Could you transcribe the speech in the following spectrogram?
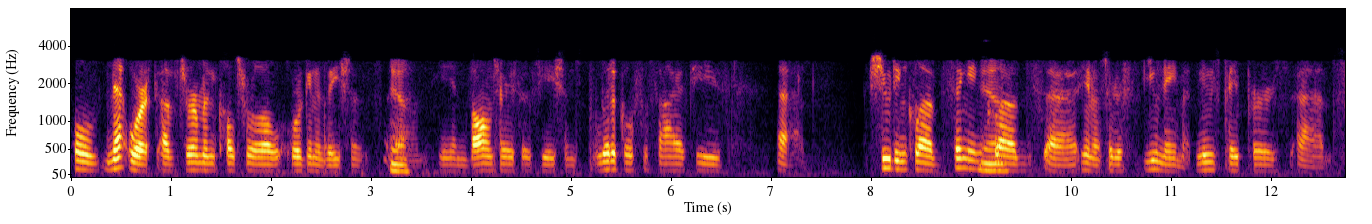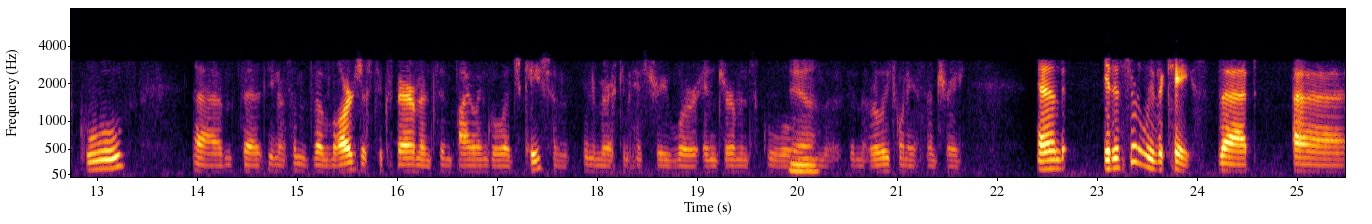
whole network of German cultural organizations, Yeah. um, in voluntary associations, political societies, uh, shooting clubs, singing Yeah. clubs, uh, you know, sort of you name it, newspapers, um, schools. Um, the, you know, some of the largest experiments in bilingual education in American history were in German schools Yeah. in, the, in the early 20th century. And it is certainly the case that uh,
